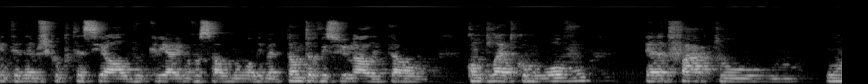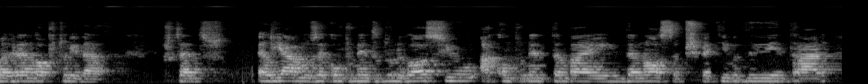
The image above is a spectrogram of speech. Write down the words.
entendemos que o potencial de criar inovação num alimento tão tradicional e tão completo como o ovo era de facto uma grande oportunidade. Portanto, aliámos a componente do negócio à componente também da nossa perspectiva de entrar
